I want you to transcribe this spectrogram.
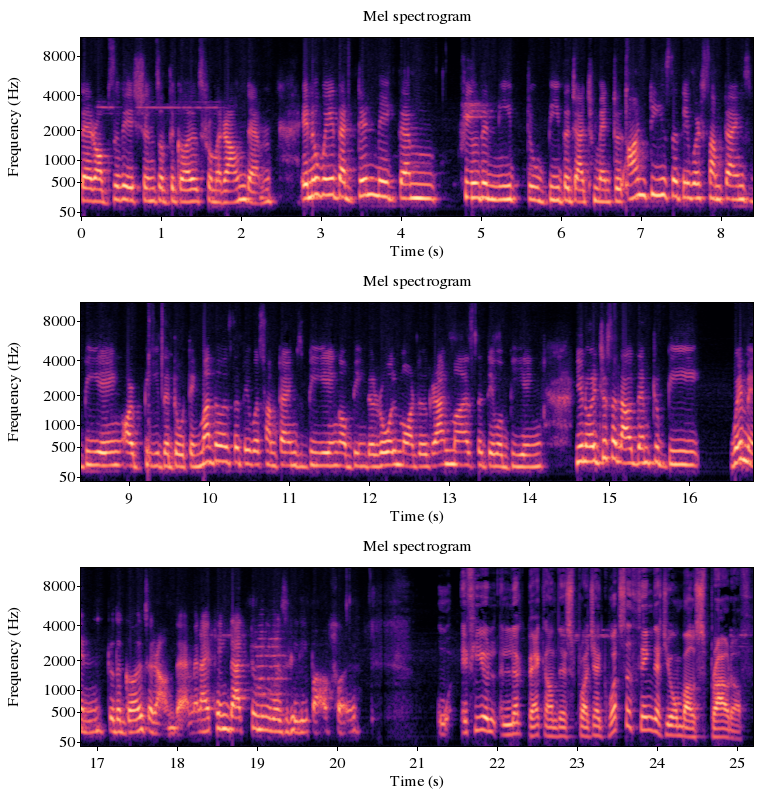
their observations of the girls from around them in a way that didn't make them feel the need to be the judgmental aunties that they were sometimes being or be the doting mothers that they were sometimes being or being the role model grandmas that they were being you know it just allowed them to be women to the girls around them and i think that to me was really powerful if you look back on this project, what's the thing that you're most proud of?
